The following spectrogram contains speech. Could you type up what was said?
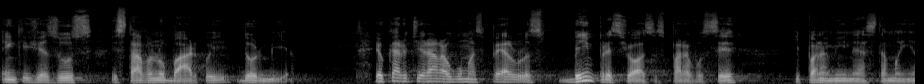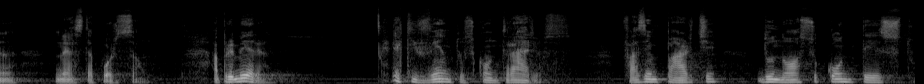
em que Jesus estava no barco e dormia. Eu quero tirar algumas pérolas bem preciosas para você e para mim nesta manhã, nesta porção. A primeira é que ventos contrários fazem parte do nosso contexto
